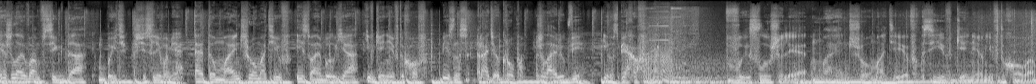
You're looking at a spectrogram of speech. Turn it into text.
Я желаю вам всегда быть счастливыми. Это Mind Show Мотив, и с вами был я, Евгений Евтухов, Бизнес Радио Групп. Желаю любви и успехов. Вы слушали Майнд Шоу Мотив с Евгением Евтуховым.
